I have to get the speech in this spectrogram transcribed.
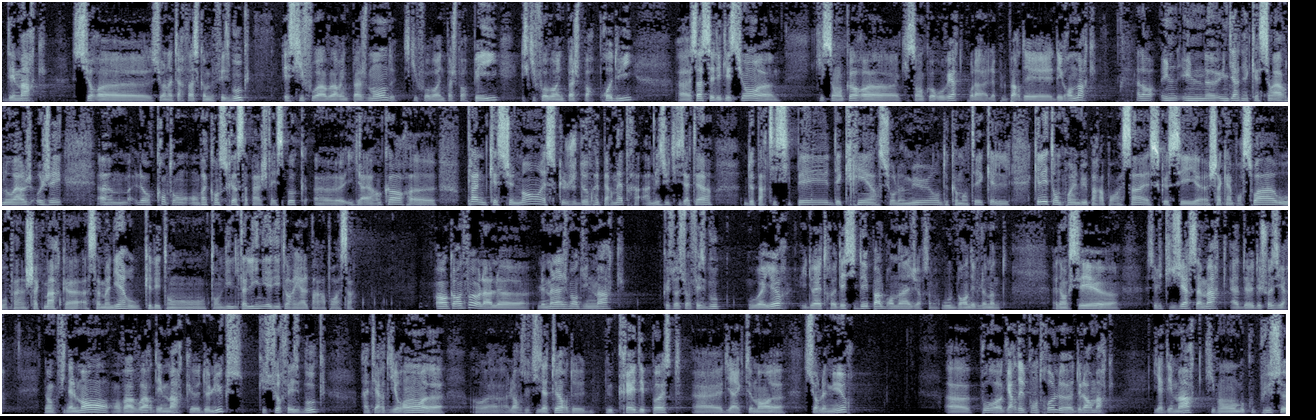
des marques sur, euh, sur une interface comme Facebook. Est-ce qu'il faut avoir une page monde? Est-ce qu'il faut avoir une page par pays? Est-ce qu'il faut avoir une page par produit? Euh, Ça, c'est des questions euh, qui, sont encore, euh, qui sont encore ouvertes pour la, la plupart des, des grandes marques. Alors, une, une, une, dernière question à Arnaud Auger. Euh, alors, quand on, on, va construire sa page Facebook, euh, il y a encore euh, plein de questionnements. Est-ce que je devrais permettre à, mes utilisateurs de participer, d'écrire sur le mur, de commenter? Quel, quel, est ton point de vue par rapport à ça? Est-ce que c'est euh, chacun pour soi ou enfin chaque marque à, sa manière ou quelle est ton, ton, ta ligne éditoriale par rapport à ça? Encore une fois, voilà, le, le management d'une marque que ce soit sur Facebook ou ailleurs, il doit être décidé par le brand manager ou le brand development. donc c'est euh, celui qui gère sa marque à de, choisir. Donc finalement, on va avoir des marques de luxe qui sur Facebook interdiront euh, à leurs utilisateurs de, créer des posts euh, directement sur le mur pour garder le contrôle de leur marque. Il y a des marques qui vont beaucoup plus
